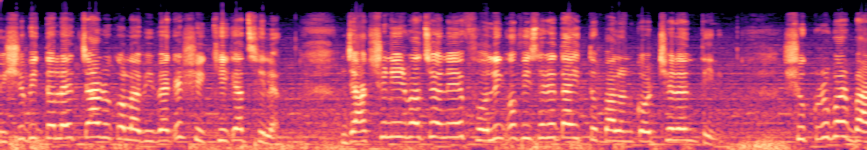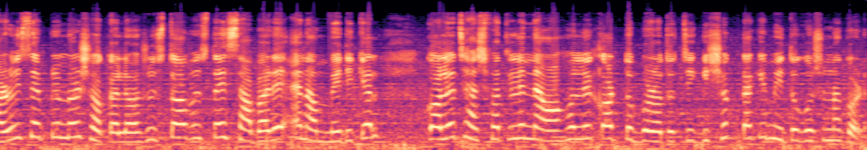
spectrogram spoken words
বিশ্ববিদ্যালয়ের চারুকলা বিভাগের শিক্ষিকা ছিলেন। জাকসু নির্বাচনে পোলিং অফিসারের দায়িত্ব পালন করছিলেন তিনি। শুক্রবার বারোই সেপ্টেম্বর সকালে অসুস্থ অবস্থায় সাভারে এনাম মেডিকেল কলেজ হাসপাতালে নেওয়া হলে কর্তব্যরত চিকিৎসক তাকে মৃত ঘোষণা করে।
